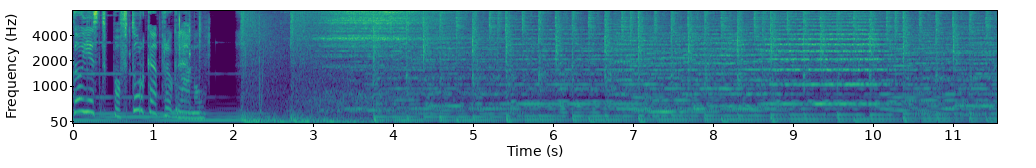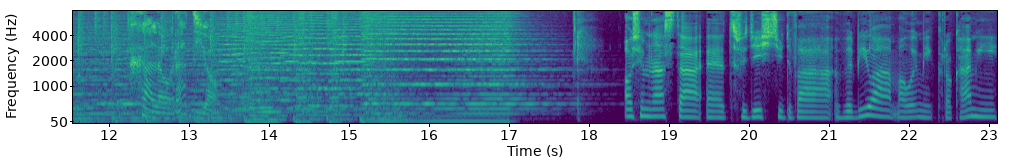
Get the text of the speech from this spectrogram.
To jest powtórka programu. Halo Radio. Osiemnasta e, trzydzieści dwa wybiła małymi krokami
